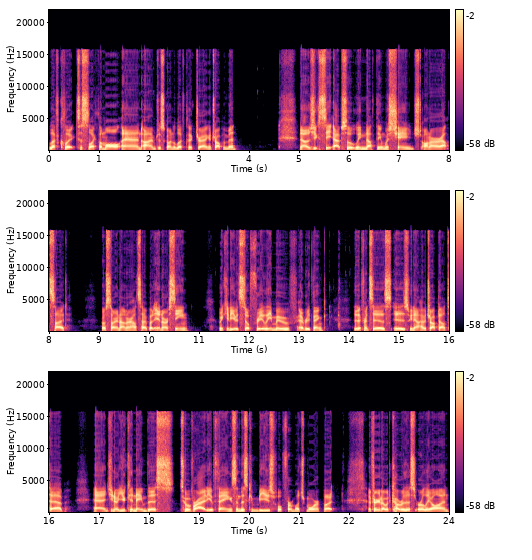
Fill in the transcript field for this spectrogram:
left click to select them all and I'm just going to left click drag and drop them in. Now as you can see absolutely nothing was changed on our outside. Oh sorry not on our outside but in our scene. We can even still freely move everything. The difference is is we now have a drop down tab and you know you can name this to a variety of things and this can be useful for much more but I figured I would cover this early on.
